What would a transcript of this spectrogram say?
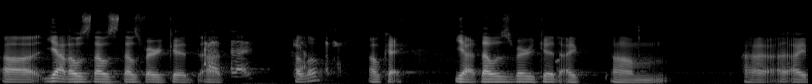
Uh, yeah, that was that was that was very good. Uh, Hello. hello? Yeah, okay. okay. Yeah, that was very good. I um, uh, I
